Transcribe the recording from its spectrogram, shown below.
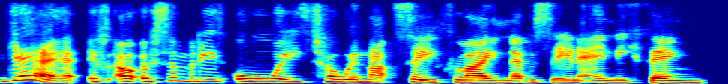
yeah, if uh, if somebody's always towing that safe line, never saying anything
